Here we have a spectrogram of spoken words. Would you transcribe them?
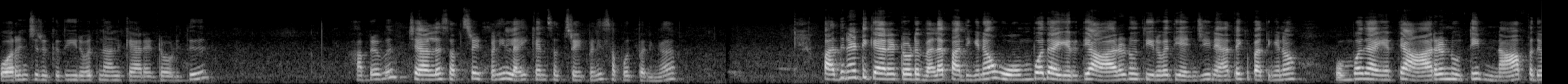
குறைஞ்சிருக்குது. இருபத்தி நாலு கேரட்டோடது அப்புறம் சேனலை சப்ஸ்கிரைப் பண்ணி லைக் அண்ட் சப்ஸ்கிரைப் பண்ணி சப்போர்ட் பண்ணுங்கள் பதினெட்டு கேரட்டோட விலை பார்த்தீங்கன்னா ஒம்பதாயிரத்தி அறநூற்றி இருபத்தி அஞ்சு. நேரத்துக்கு பார்த்தீங்கன்னா ஒம்பதாயிரத்தி அறநூற்றி நாற்பது.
